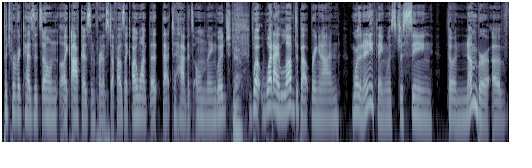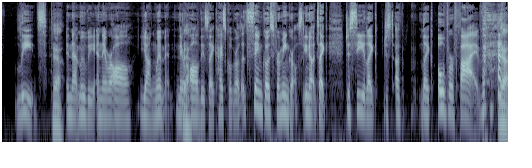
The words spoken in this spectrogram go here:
Pitch Perfect has its own like akas in front of stuff. I was like, I want that that to have its own language. Yeah. But what I loved about Bring It On more than anything was just seeing the number of leads yeah, in that movie and they were all young women. And they were Yeah. all these like high school girls. It's the same goes for mean girls. You know it's like just see like just a like over five. Yeah.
